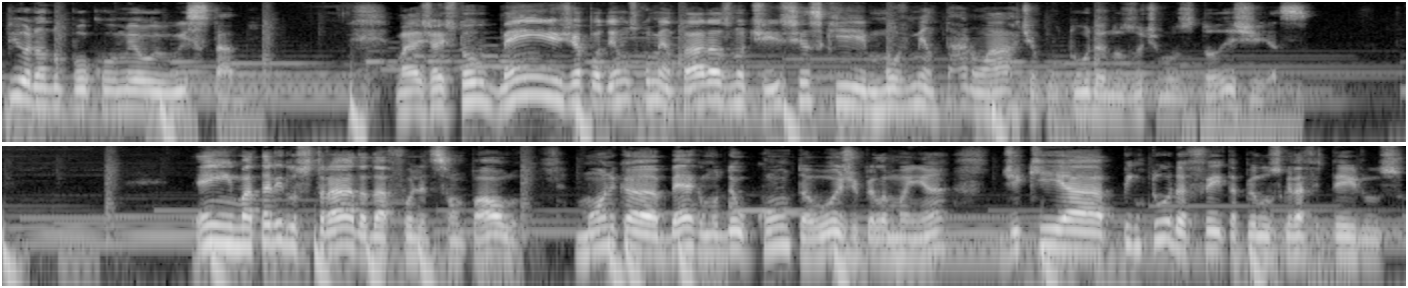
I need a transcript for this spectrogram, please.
piorando um pouco o meu estado. Mas já estou bem e já podemos comentar as notícias que movimentaram a arte e a cultura nos últimos dois dias. Em matéria ilustrada da Folha de São Paulo, Mônica Bergamo deu conta hoje pela manhã de que a pintura feita pelos grafiteiros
